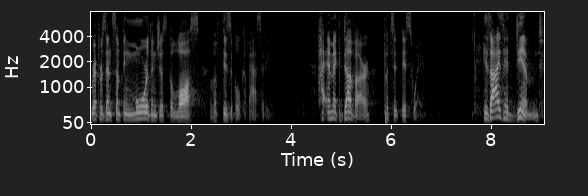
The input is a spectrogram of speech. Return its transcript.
represents something more than just the loss of a physical capacity. Ha'emek Davar puts it this way His eyes had dimmed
